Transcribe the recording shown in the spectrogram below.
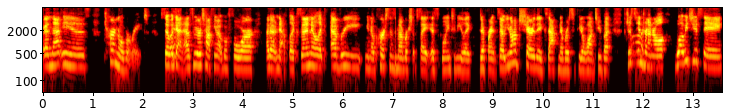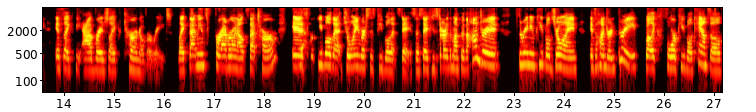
and that is turnover rate. So again, as we were talking about before about Netflix, and I know like every you know person's membership site is going to be like different. So you don't have to share the exact numbers if you don't want to, but just in general, what would you say is like the average like turnover rate? Like that means for everyone else that term is yeah. for people that join versus people that stay. So say if you started the month with 100, three new people join, it's 103, but like four people canceled,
